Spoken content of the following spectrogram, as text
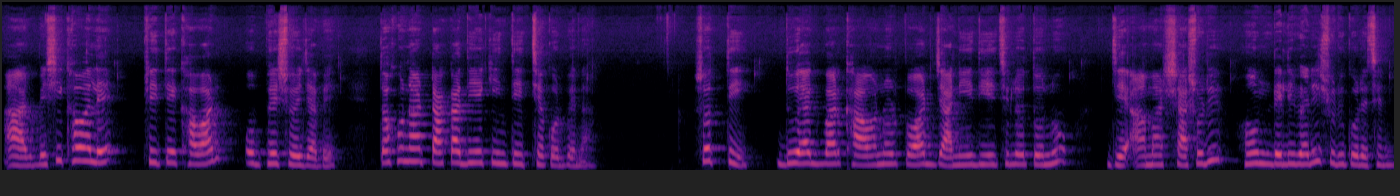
আর বেশি খাওয়ালে ফ্রিতে খাওয়ার অভ্যেস হয়ে যাবে। তখন আর টাকা দিয়ে কিনতে ইচ্ছে করবে না। সত্যি, দু একবার খাওয়ানোর পর জানিয়ে দিয়েছিল তনু যে আমার শাশুড়ি হোম ডেলিভারি শুরু করেছেন।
